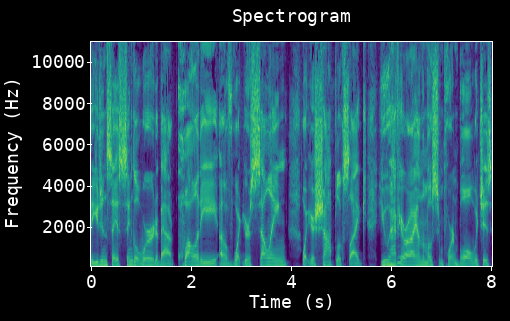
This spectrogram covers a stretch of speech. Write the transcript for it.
you didn't say a single word about quality of what you're selling, what your shop looks like. You have your eye on the most important ball, which is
